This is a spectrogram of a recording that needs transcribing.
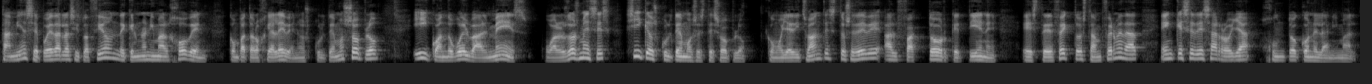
También se puede dar la situación de que en un animal joven con patología leve no ocultemos soplo y cuando vuelva al mes o a los dos meses sí que ocultemos este soplo. Como ya he dicho antes, esto se debe al factor que tiene este defecto, esta enfermedad, en que se desarrolla junto con el animal.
